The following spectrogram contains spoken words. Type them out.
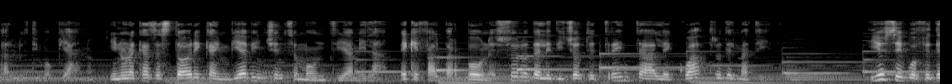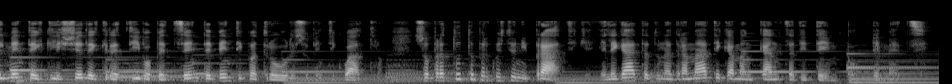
all'ultimo piano, in una casa storica in via Vincenzo Monti a Milano e che fa il barbone solo dalle 18.30 alle 4 del mattino. Io seguo fedelmente il cliché del creativo pezzente 24 ore su 24, soprattutto per questioni pratiche e legate ad una drammatica mancanza di tempo e mezzi.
